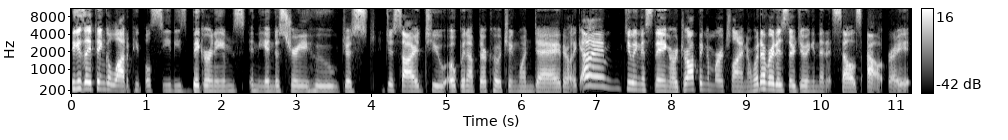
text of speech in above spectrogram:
Because I think a lot of people see these bigger names in the industry who just decide to open up their coaching one day. They're like, I'm doing this thing or dropping a merch line or whatever it is they're doing, and then it sells out, right?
